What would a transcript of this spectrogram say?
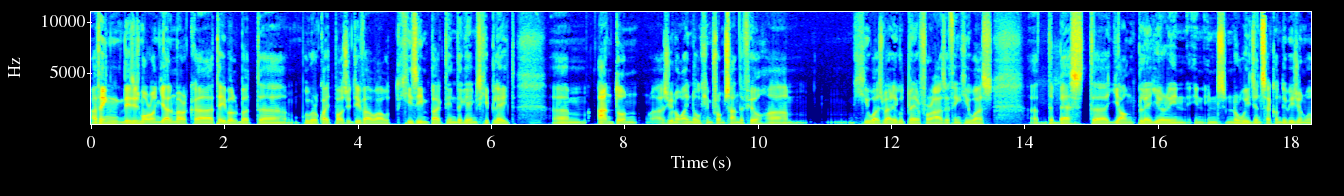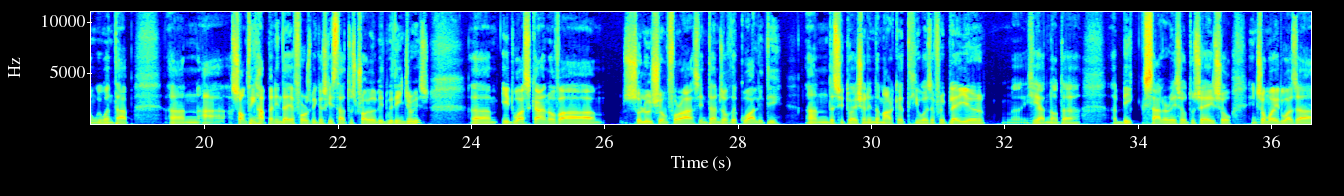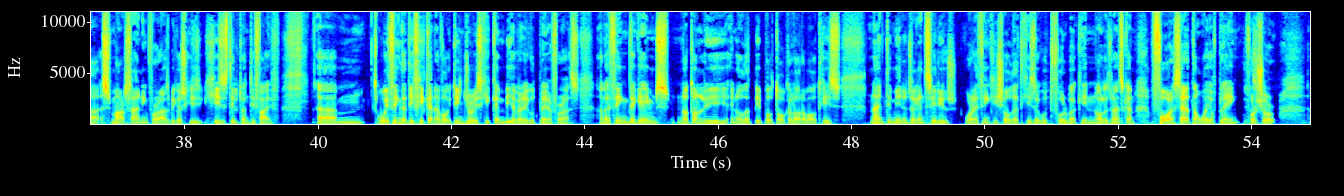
I think this is more on Hjelmberg uh, table, but uh, we were quite positive about his impact in the games he played. Um, Anton, as you know, I know him from Sandefjord. Um, he was very good player for us. I think he was uh, the best uh, young player in, in, in Norwegian second division when we went up. And uh, something happened in Degerfors because he started to struggle a bit with injuries. Um, it was kind of a solution for us in terms of the quality and the situation in the market. He was a free player. He had not a, a big salary, so to say. So in some way, it was a smart signing for us because he, he's still 25. Um, we think that if he can avoid injuries, he can be a very good player for us. And I think the games, not only I know that people talk a lot about his 90 minutes against Sirius, where I think he showed that he's a good fullback in Allsvenskan for a certain way of playing, for sure.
